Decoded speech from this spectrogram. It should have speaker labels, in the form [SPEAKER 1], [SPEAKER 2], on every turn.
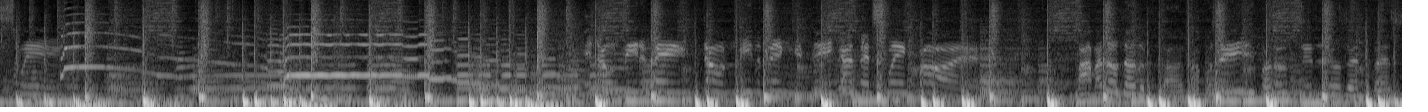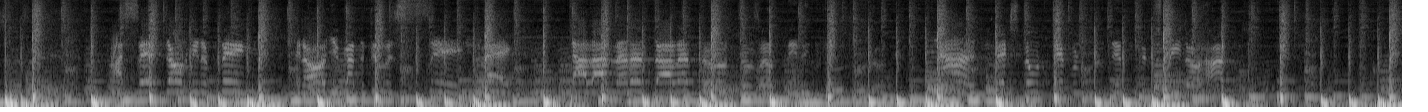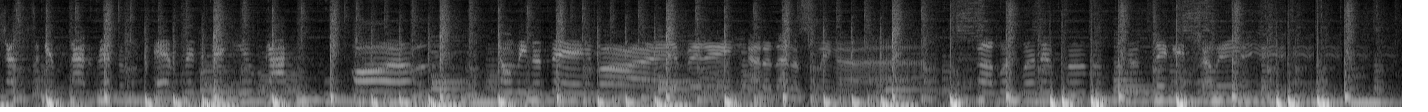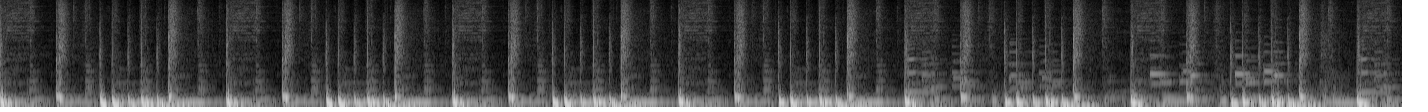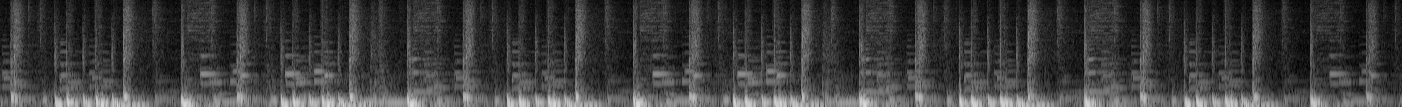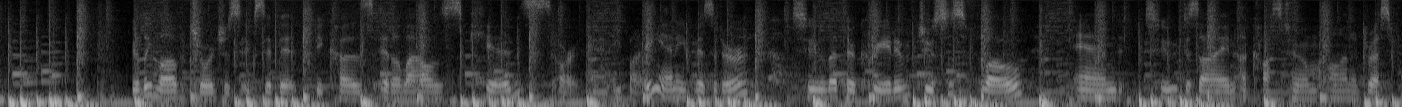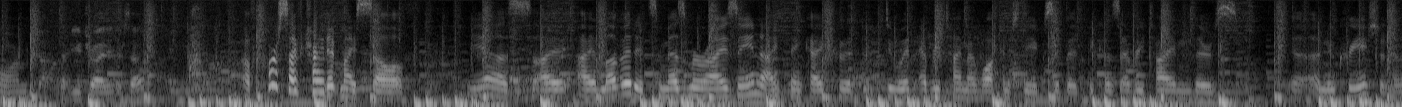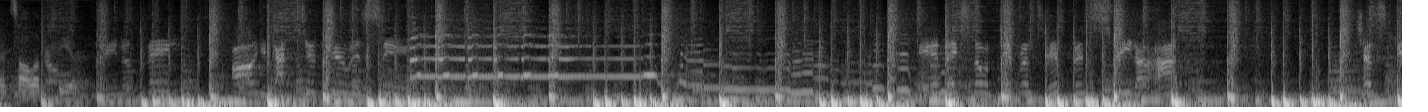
[SPEAKER 1] swing. It don't mean a thing, don't thing if you ain't got that swing, boy. Papa don't know the don't. I said, don't thing, and all you got to do is sing like, la la la la.
[SPEAKER 2] Really love George's exhibit because it allows kids or anybody, any visitor, to let their creative juices flow and to design a costume on a dress form.
[SPEAKER 3] Have you tried it yourself?
[SPEAKER 2] Of course, I've tried it myself. Yes, I, I love it. It's mesmerizing. I think I could do it every time I walk into the exhibit because every time there's a new creation and it's all up to you.
[SPEAKER 1] All you got to do is sing. It makes no difference if it's sweet or hot. Just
